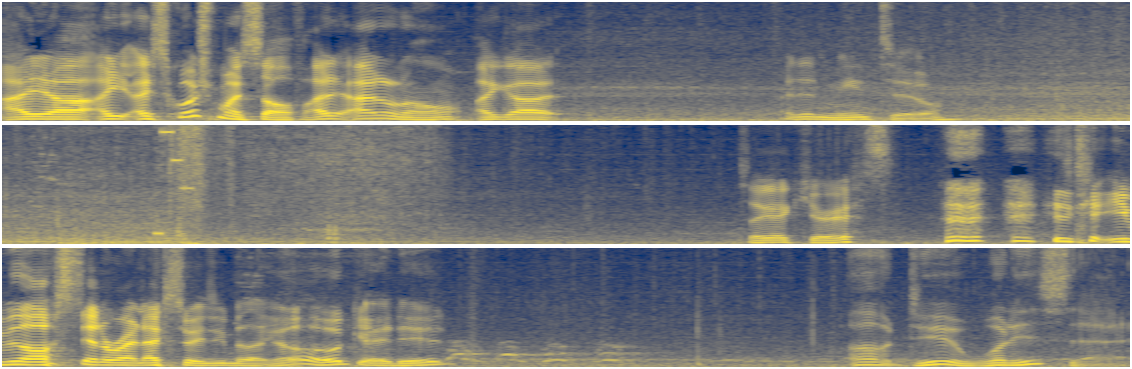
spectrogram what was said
I uh, I, I squished myself. I I don't know. I got. I didn't mean to. So I got curious. even though I'm standing right next to it, he's gonna be like, "Oh, okay, dude." Oh, dude, what is that?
